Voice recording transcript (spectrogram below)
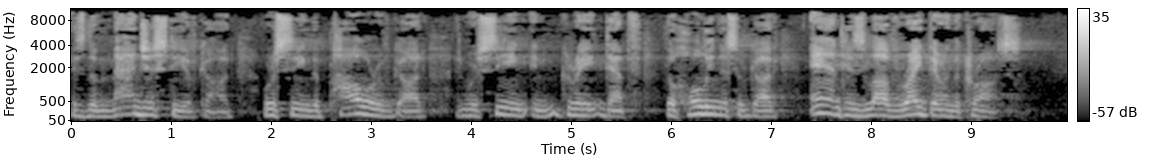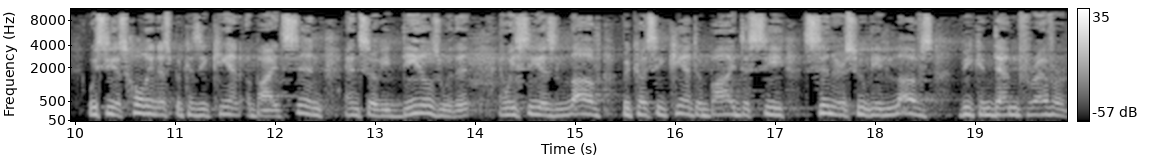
is the majesty of God. We're seeing the power of God, and we're seeing in great depth the holiness of God and His love right there on the cross. We see his holiness because he can't abide sin, and so he deals with it. And we see his love because he can't abide to see sinners whom he loves be condemned forever.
